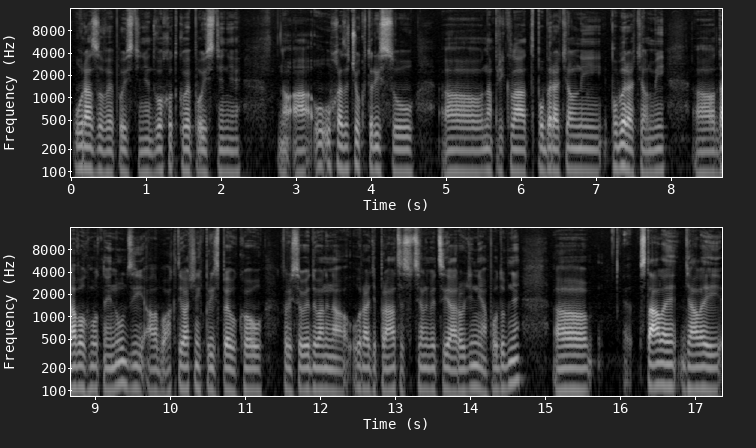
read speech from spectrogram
úrazové poistenie, dôchodkové poistenie. No a u uchádzačov, ktorí sú uh, napríklad poberateľmi dávok hmotnej núdzi alebo aktivačných príspevkov, ktorí sú vedovaní na úrade práce, sociálne veci a rodiny a podobne, stále, ďalej,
